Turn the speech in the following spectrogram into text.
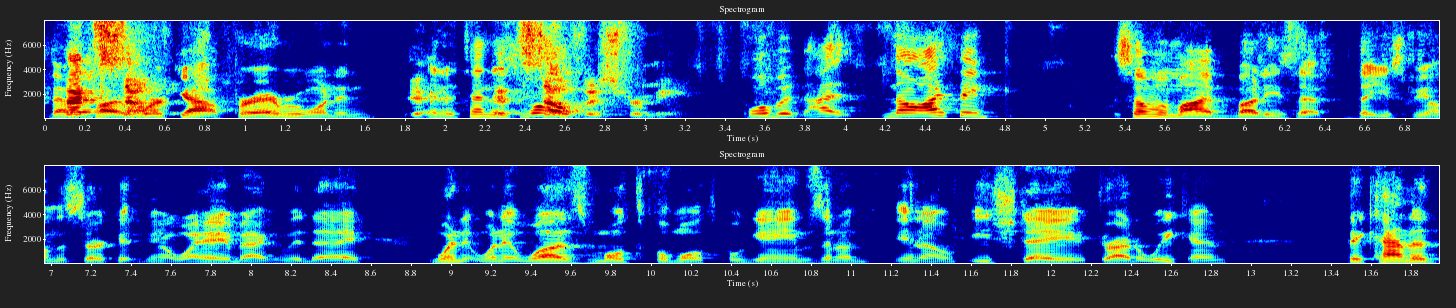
That would probably work out for everyone in, in yeah, attendance. it's Well, selfish for me. Well, but I no, I think some of my buddies that that used to be on the circuit, you know, way back in the day, when it when it was multiple multiple games in a you know each day throughout a weekend, they kind of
